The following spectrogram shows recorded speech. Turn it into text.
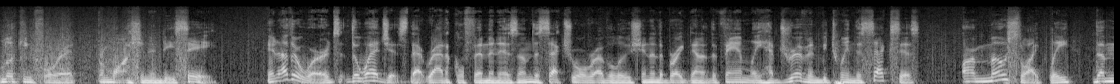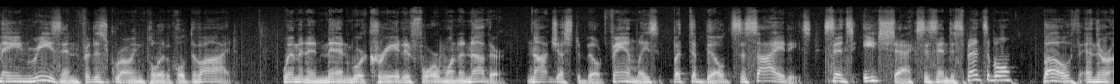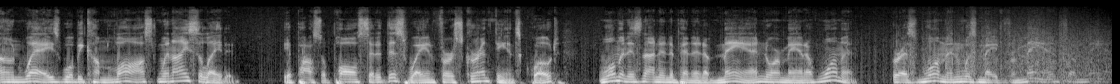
looking for it from Washington, D.C. In other words, the wedges that radical feminism, the sexual revolution, and the breakdown of the family have driven between the sexes are most likely the main reason for this growing political divide. Women and men were created for one another, not just to build families, but to build societies. Since each sex is indispensable, both in their own ways will become lost when isolated. The apostle Paul said it this way in 1 Corinthians, quote, "Woman is not independent of man, nor man of woman, for as woman was made from man, so man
